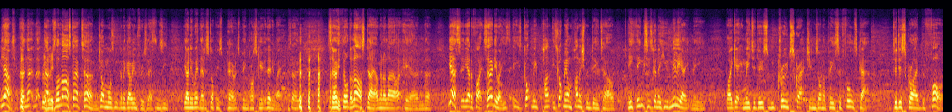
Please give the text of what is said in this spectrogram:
yeah, and that, that, that was the last day of term. John wasn't going to go in for his lessons. He, he only went there to stop his parents being prosecuted anyway. So, so he thought the last day I'm going to lay out here. And uh, yes, he had a fight. So anyway, he's, he's got me. Pun- he's got me on punishment detail. He thinks he's going to humiliate me by getting me to do some crude scratchings on a piece of foolscap to describe the fog.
